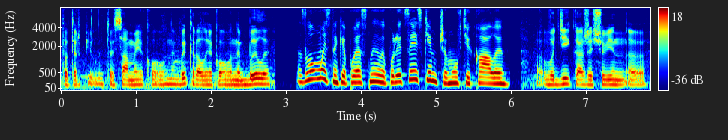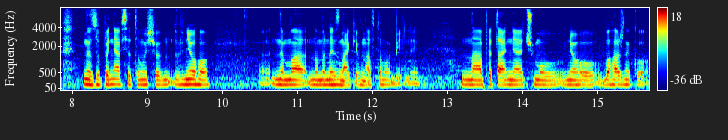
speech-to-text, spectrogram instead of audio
потерпілий, той самий, якого вони викрали, якого вони били. Зловмисники пояснили поліцейським, чому втікали. Водій каже, що він е, не зупинявся, тому що в нього е, нема номерних знаків на автомобілі. На питання, чому в нього в багажнику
